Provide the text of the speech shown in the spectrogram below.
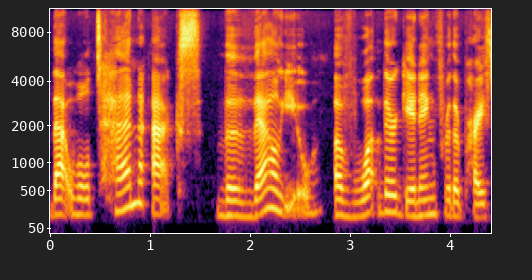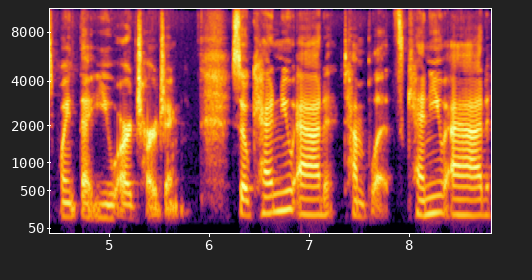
that will 10x the value of what they're getting for the price point that you are charging. So, can you add templates? Can you add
